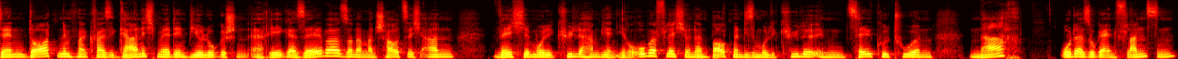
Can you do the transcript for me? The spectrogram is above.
Denn dort nimmt man quasi gar nicht mehr den biologischen Erreger selber, sondern man schaut sich an, welche Moleküle haben die an ihrer Oberfläche und dann baut man diese Moleküle in Zellkulturen nach oder sogar in Pflanzen.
